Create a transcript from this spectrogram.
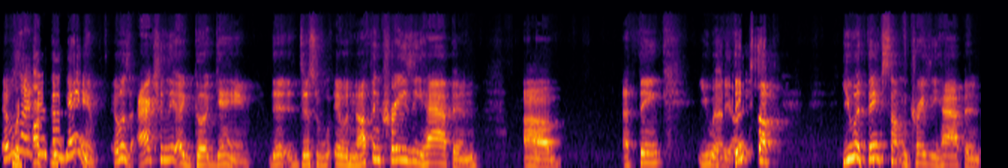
It was actually a good game. It was actually a good game. It just it was nothing crazy happened. Uh, I think you would Matty think something. You would think something crazy happened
